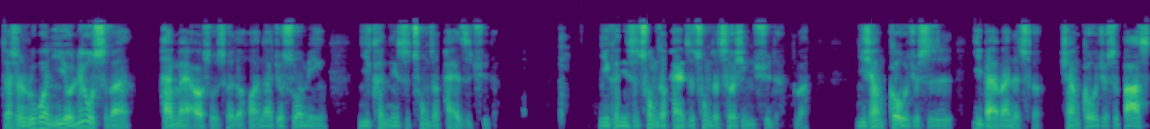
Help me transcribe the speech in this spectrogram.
但是如果你有六十万还买二手车的话，那就说明你肯定是冲着牌子去的，你肯定是冲着牌子、冲着车型去的，对吧？你想购就是一百万的车，想购就是八十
